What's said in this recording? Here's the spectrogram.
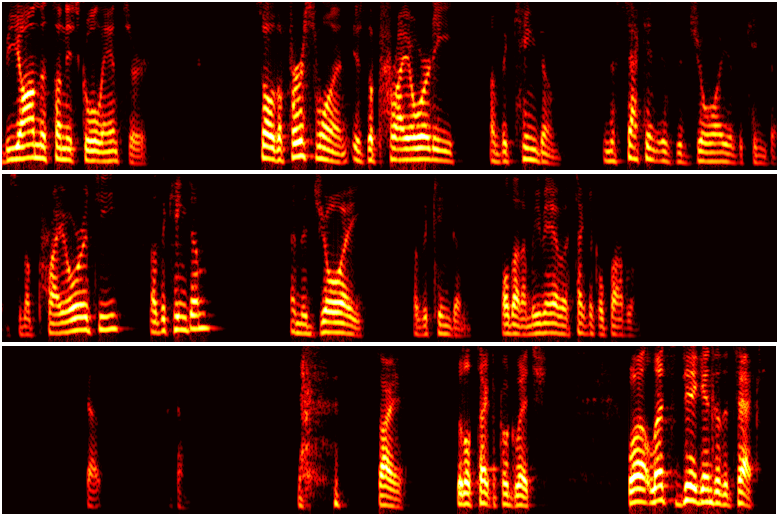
beyond the Sunday school answer. So the first one is the priority of the kingdom, and the second is the joy of the kingdom. So the priority of the kingdom and the joy of the kingdom. Hold on, we may have a technical problem. Yeah, coming. sorry, little technical glitch. Well, let's dig into the text.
